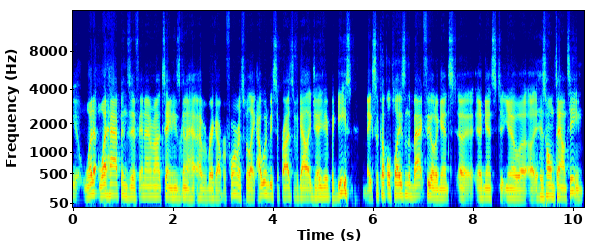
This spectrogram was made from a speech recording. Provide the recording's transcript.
you know, what what happens if? And I'm not saying he's going to ha- have a breakout performance, but like I wouldn't be surprised if a guy like JJ Pegues makes a couple plays in the backfield against uh, against you know uh, uh, his hometown team,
